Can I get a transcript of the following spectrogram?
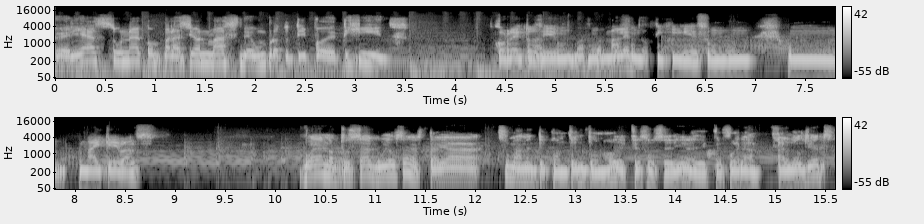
verías una comparación más de un prototipo de T. Higgins? Correcto, más, sí, un, más, un, más un T. Higgins, un, un Mike Evans. Bueno, pues Zach Wilson estaría sumamente contento, ¿no? De que eso se diera, de que fuera a los Jets.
